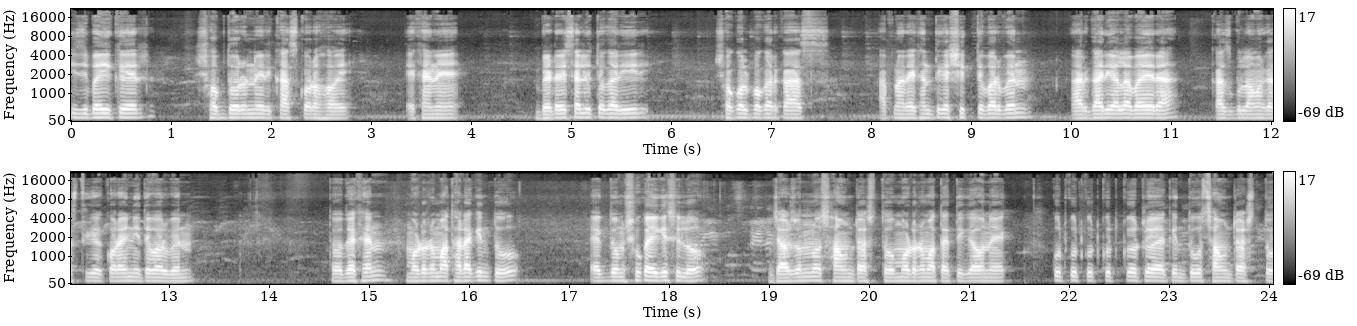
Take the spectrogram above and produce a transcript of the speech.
ইজি বাইকের সব ধরনের কাজ করা হয়। এখানে ব্যাটারি চালিত গাড়ির সকল প্রকার কাজ আপনারা এখান থেকে শিখতে পারবেন। আর গাড়িওয়ালা ভাইয়েরা কাজগুলো আমার কাছ থেকে করাই নিতে পারবেন। তো দেখেন, মোটরের মাথাটা কিন্তু একদম শুকাই গেছিল। যার জন্য সাউন্ড আসতো, মোটরের মাথার থেকে অনেক কুটকুট কুটকুট করে কিন্তু সাউন্ড আসতো।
